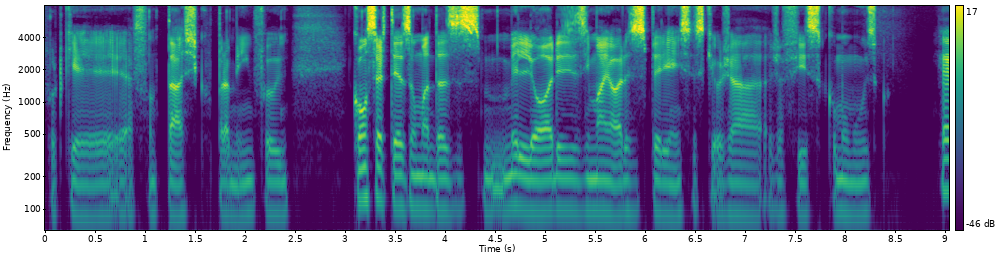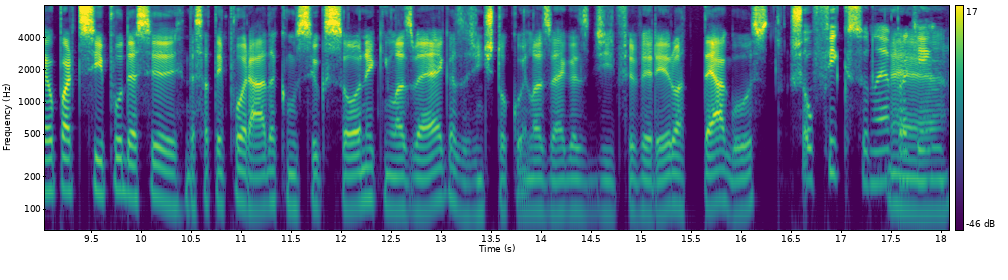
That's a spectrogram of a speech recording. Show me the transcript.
porque é fantástico. Para mim foi com certeza uma das melhores e maiores experiências que eu já, já fiz como músico. E aí eu participo desse, dessa temporada com o Silk Sonic em Las Vegas. A gente tocou em Las Vegas de fevereiro até agosto. Show fixo, né? Pra, é, quem,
